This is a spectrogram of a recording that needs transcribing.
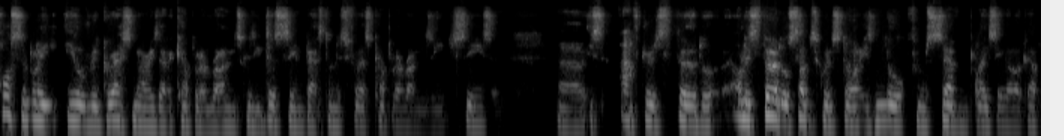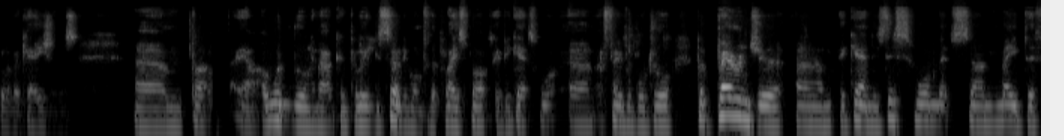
possibly he'll regress now he's had a couple of runs because he does seem best on his first couple of runs each season. Uh, after his third or, on his third or subsequent start, he's naught from seven, placing on a couple of occasions. Um, but yeah, I wouldn't rule him out completely. Certainly one for the play spot if he gets uh, a favourable draw. But Beringer, um, again, is this one that's um, made the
